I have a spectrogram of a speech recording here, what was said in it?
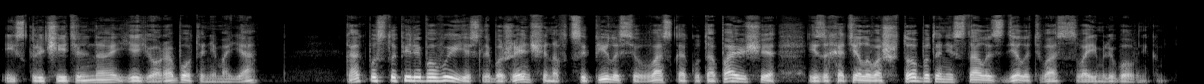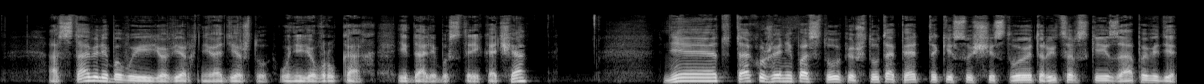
исключительно ее работа, не моя. Как поступили бы вы, если бы женщина вцепилась в вас, как утопающая, и захотела во что бы то ни стало сделать вас своим любовником? Оставили бы вы ее верхнюю одежду у нее в руках и дали бы стрекача? Нет, так уже не поступишь. Тут опять-таки существуют рыцарские заповеди,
